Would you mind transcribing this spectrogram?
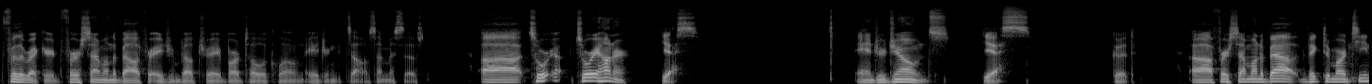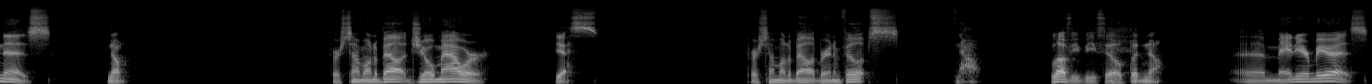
For the record, first time on the ballot for Adrian Beltre, Bartolo Colon, Adrian Gonzalez. I missed those. Uh, Tor- Torii Hunter, Yes. Andruw Jones, Yes. good. Uh, first time on the ballot, Victor Martinez. No. First time on the ballot, Joe Mauer. Yes. First time on a ballot, Brandon Phillips. No. Love you, B Phil, but no. Uh, Manny Ramirez.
